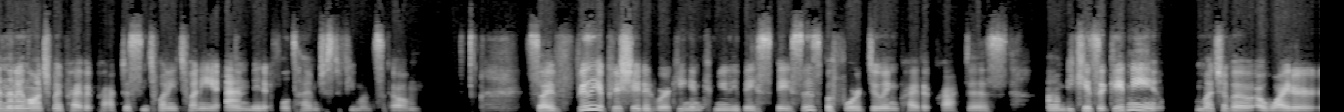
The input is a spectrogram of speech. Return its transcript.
And then I launched my private practice in 2020 and made it full time just a few months ago. So I've really appreciated working in community based spaces before doing private practice um, because it gave me much of a, a wider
